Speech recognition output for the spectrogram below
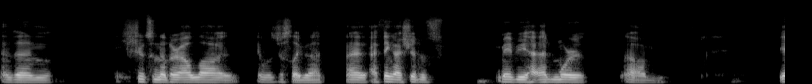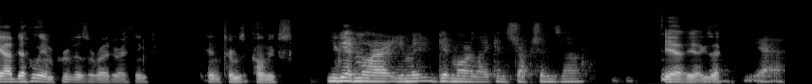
and then he shoots another outlaw. It was just like that. I, I think I should have maybe had more. Um, yeah, I've definitely improved as a writer. I think in terms of comics. You get more. You get more like instructions now. Yeah, yeah, exactly. Yeah,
